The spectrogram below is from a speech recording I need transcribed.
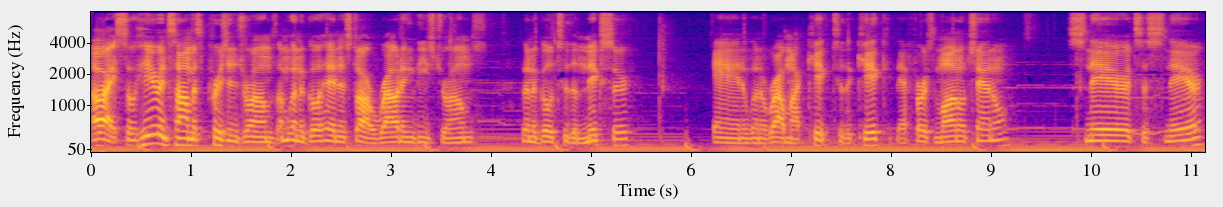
All right, so here in Thomas Pridgeon drums, I'm going to go ahead and start routing these drums. I'm going to go to the mixer and I'm gonna route my kick to the kick, that first mono channel, snare to snare,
